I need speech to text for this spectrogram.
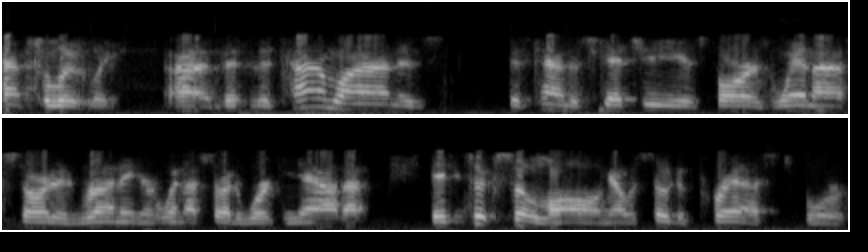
Absolutely. Uh, the, the timeline is is kind of sketchy as far as when I started running or when I started working out. I, it took so long. I was so depressed for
